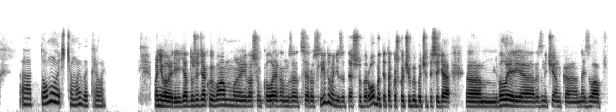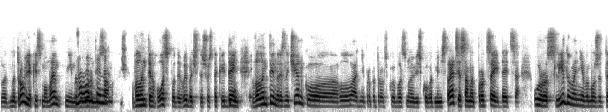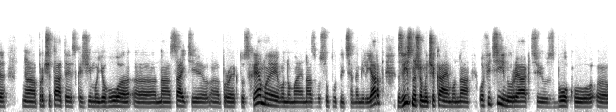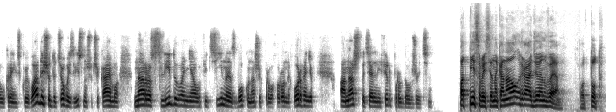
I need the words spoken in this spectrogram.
е, тому, що ми викрили. Пані Валерії, я дуже дякую вам е, і вашим колегам за це розслідування, за те, що ви робите. Також хочу вибачитися. Я ем, Валерія Резниченка назвав Дмитром в якийсь момент. Ні, ми говоримо Валентина. саме Валентин. Господи, вибачте, щось такий день. Валентин Резниченко, голова Дніпропетровської обласної військової адміністрації. Саме про це йдеться у розслідуванні. Ви можете е, прочитати, скажімо, його е, на сайті е, проекту схеми. Воно має назву Супутниця на мільярд. Звісно, що ми чекаємо на офіційну реакцію з боку е, української влади щодо цього, і звісно, що чекаємо на розслідування офіційне з боку наших правоохоронних органів. А наш спеціальний ефір продовжується. Подписывайся на канал Радио НВ. Вот тут.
